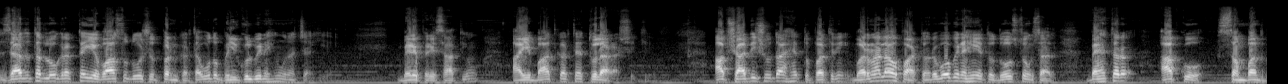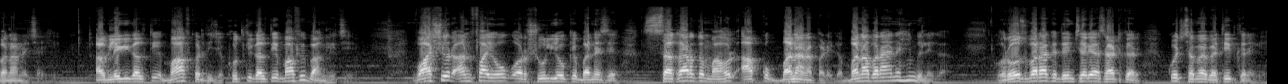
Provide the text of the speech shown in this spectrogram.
ज़्यादातर लोग रखते हैं, ये वास्तु दोष उत्पन्न करता है, वो तो बिल्कुल भी नहीं होना चाहिए। मेरे प्रिय साथियों, आइए बात करते हैं तुला राशि की। आप शादीशुदा हैं तो पत्नी वरना लाओ पार्टनर वो भी नहीं है तो दोस्तों के साथ बेहतर आपको संबंध बनाने चाहिए। अगले की गलती माफ़ कर दीजिए, खुद की गलती माफ़ी मांग लीजिए। वाशी और अनफा योग और शूल योग के बनने से सकारात्मक माहौल आपको बनाना पड़ेगा। बना बनाया नहीं मिलेगा। रोज़मर्रा के दिनचर्या से हटकर कुछ समय व्यतीत करेंगे।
